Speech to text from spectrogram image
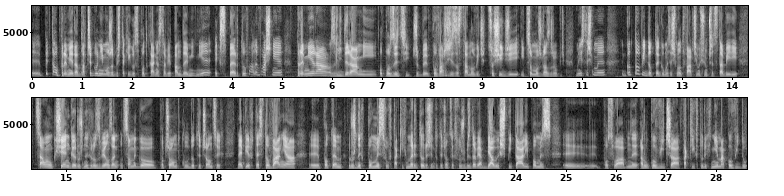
y, pytał premiera, dlaczego nie może być takiego spotkania w sprawie pandemii. Nie ekspertów, ale właśnie premiera z liderami opozycji, żeby poważnie się zastanowić, co się dzieje i co można zrobić. My jesteśmy gotowi do tego, my jesteśmy otwarci, myśmy przedstawili całą księgę różnych rozwiązań od samego początku dotyczących najpierw testowania, y, potem różnych pomysłów takich merytorycznych dotyczących służby zdrowia, białych szpitali, pomysł y, posła y, Arłukowicza, takich, których nie ma COVID-u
